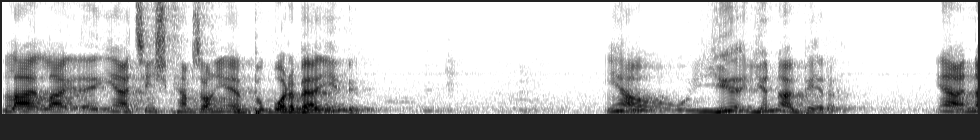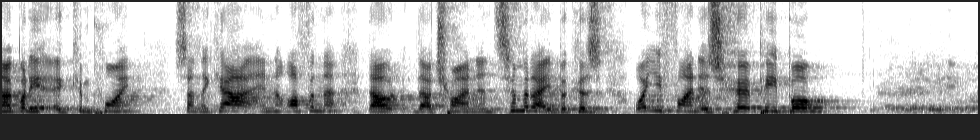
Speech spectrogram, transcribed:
Like, like uh, you know, attention comes on you, but what about you? You know, you, you know better. You know, nobody uh, can point something out, and often they'll, they'll try and intimidate because what you find is hurt people. Hurt people.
